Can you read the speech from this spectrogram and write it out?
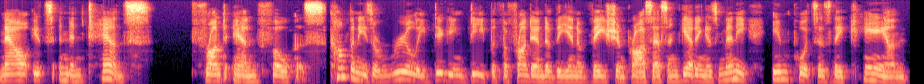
now it's an intense front end focus. Companies are really digging deep at the front end of the innovation process and getting as many inputs as they can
